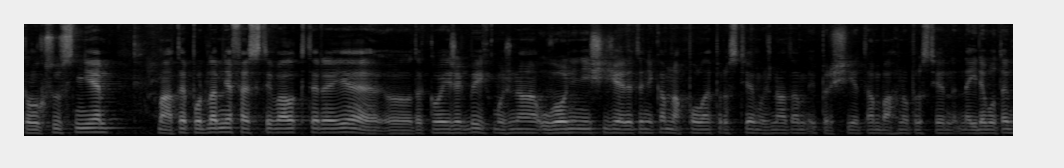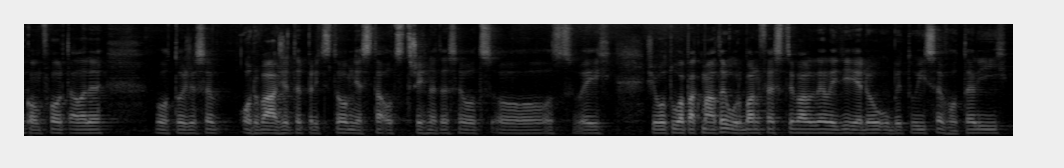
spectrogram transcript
To luxusní je, máte podle mě festival, který je uh, takový, řekl bych, možná uvolněnější, že jedete někam na pole, prostě možná tam i prší, je tam bahno, prostě nejde o ten komfort, ale jde o to, že se odvážete pryč z toho města, odstřihnete se od, od svých životů. A pak máte Urban Festival, kde lidi jedou, ubytují se v hotelích,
